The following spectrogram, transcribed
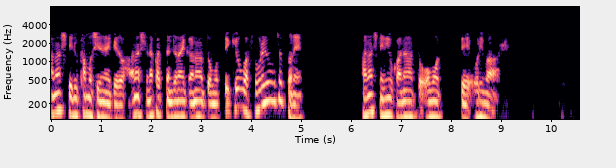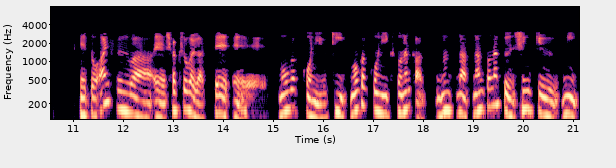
話してるかもしれないけど、話してなかったんじゃないかなと思って、今日はそれをちょっとね、話してみようかなと思っております。えっ、ー、と、アイスは、えー、視覚障害があって、えー、盲学校に行き、盲学校に行くとなんか、な、なんとなく鍼灸に、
